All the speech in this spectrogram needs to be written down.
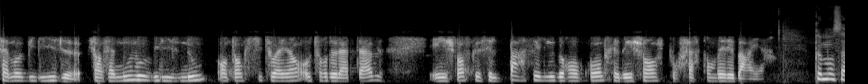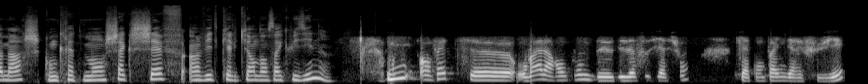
ça mobilise, enfin ça nous mobilise nous en tant que citoyens autour de la table. Et je pense que c'est le parfait lieu de rencontre et d'échange pour faire tomber les barrières. Comment ça marche concrètement? Chaque chef invite quelqu'un dans sa cuisine? Oui, en fait, euh, on va à la rencontre des associations qui accompagnent des réfugiés.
